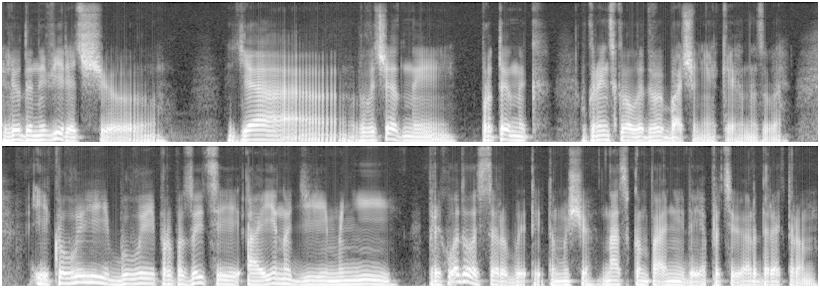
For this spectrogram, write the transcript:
люди не вірять, що я величезний противник українського ледвебачення, яке я його називаю. І коли були пропозиції, а іноді мені приходилось це робити, тому що нас в компанії, де я працюю арт-директором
